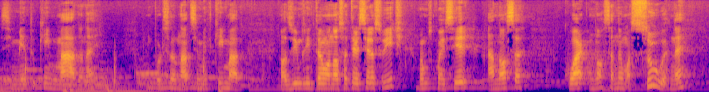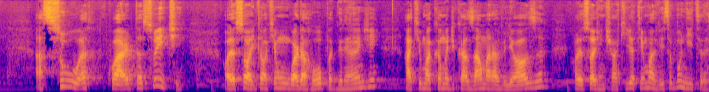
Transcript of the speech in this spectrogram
cimento queimado, né? Um porcelanato cimento queimado. Nós vimos então a nossa terceira suíte. Vamos conhecer a nossa quarta, nossa não, a sua, né? A sua quarta suíte. Olha só, então aqui um guarda-roupa grande, aqui uma cama de casal maravilhosa. Olha só, gente, aqui já tem uma vista bonita, né?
